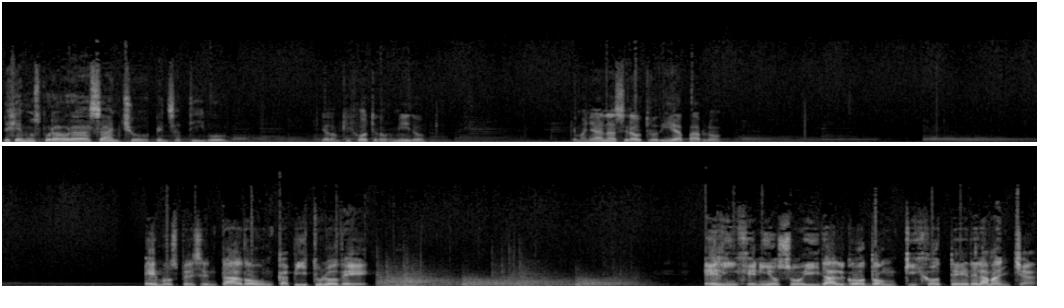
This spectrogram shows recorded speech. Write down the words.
Dejemos por ahora a Sancho pensativo y a Don Quijote dormido, que mañana será otro día, Pablo. Hemos presentado un capítulo de El ingenioso hidalgo Don Quijote de la Mancha.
